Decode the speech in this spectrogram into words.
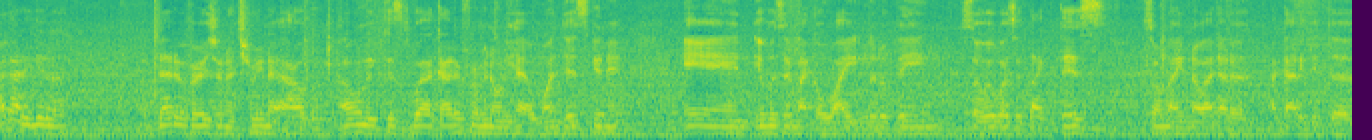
I gotta get a, a, better version of Trina album. I Only because where I got it from, it only had one disc in it. And it was in like a white little thing. So it wasn't like this. So I'm like, no, I gotta, I gotta get the,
